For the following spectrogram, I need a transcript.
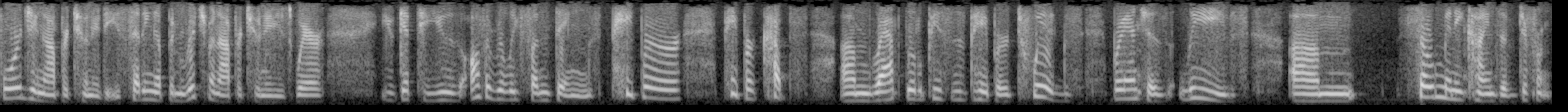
foraging opportunities, setting up enrichment opportunities where you get to use all the really fun things, paper, paper cups, um, wrapped little pieces of paper, twigs, branches, leaves, um, so many kinds of different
